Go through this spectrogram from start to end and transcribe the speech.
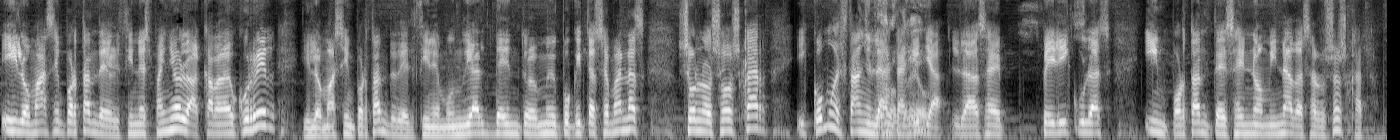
y lo más importante del cine español acaba de ocurrir, y lo más importante del cine mundial dentro de muy poquitas semanas son los Oscar y cómo están en la taquilla las eh, películas importantes eh, nominadas a los Oscar.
